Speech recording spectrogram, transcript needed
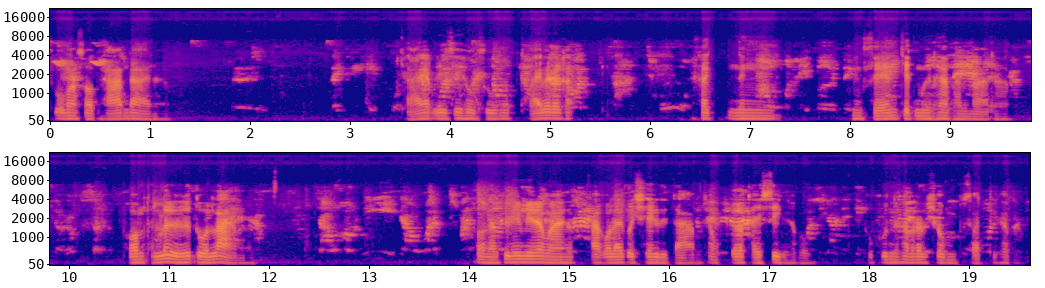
โทรมาสอบถามได้นะครับ ขายครับ DC หกศูนย์ครับขายไปแล้วครับหนึ่งหนึ่งแสนเจ็ดหมื่นห้าพันบาทครับ ร้อมทันเลอร์หรือตัวล่างนะครัก็สำหรับคลิปนี้มีอะไรมาครับฝากกดไลค์กดแชร์กดติดตามช่องเอลไทซิงครับผมขอบคุณนะครับรับชมสวัสดีครับ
